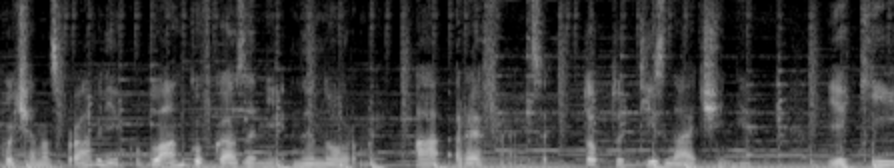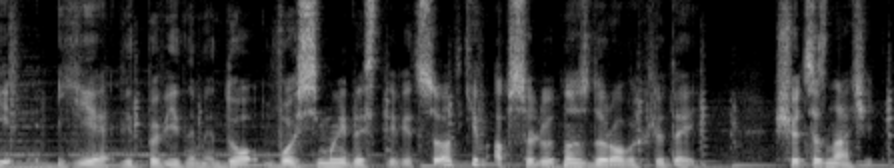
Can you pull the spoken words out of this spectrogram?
Хоча насправді в бланку вказані не норми, а референси, тобто ті значення які є відповідними до 80% абсолютно здорових людей. Що це значить?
